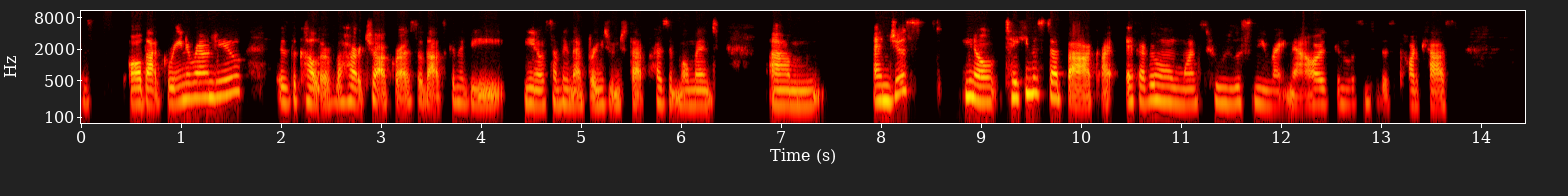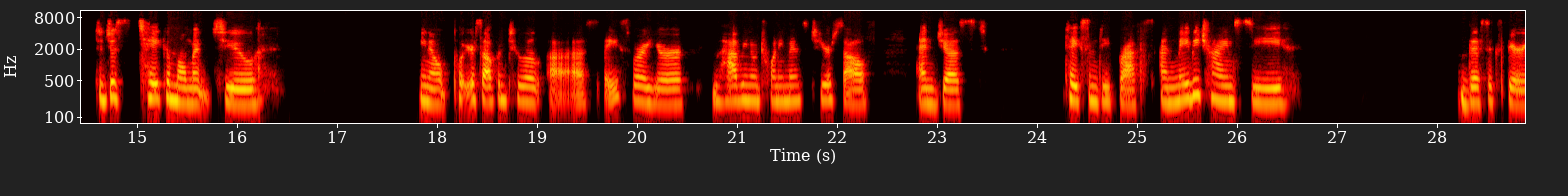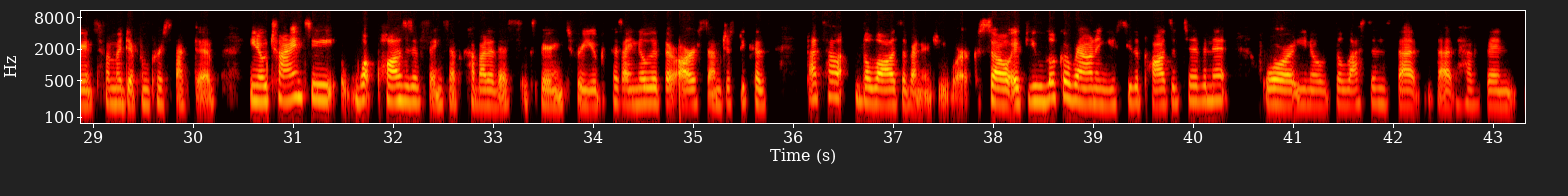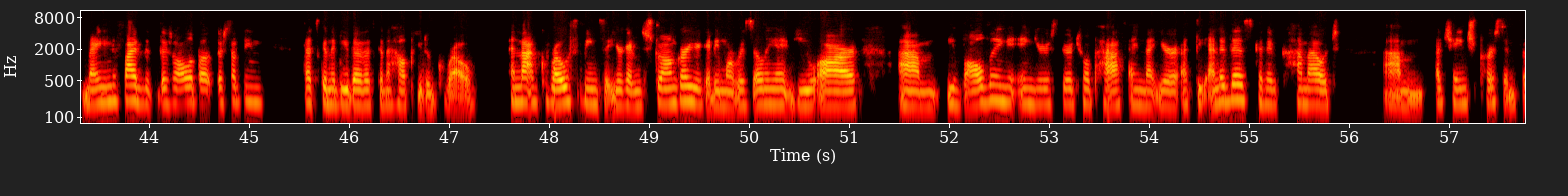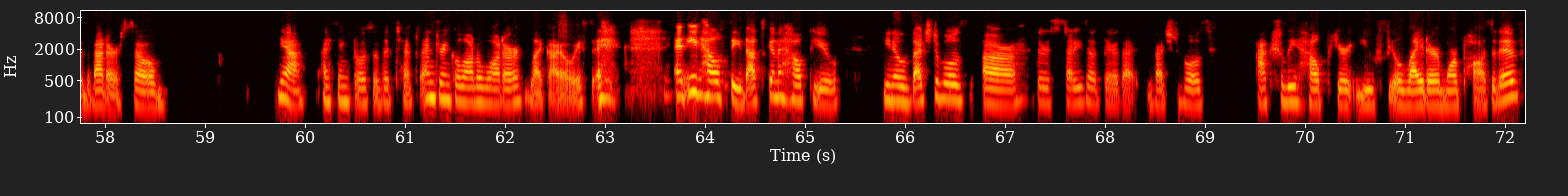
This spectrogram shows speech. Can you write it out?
all that green around you is the color of the heart chakra. So that's going to be you know something that brings you into that present moment. Um, and just you know taking a step back I, if everyone wants who's listening right now is going to listen to this podcast to just take a moment to you know put yourself into a, a space where you're you have you know 20 minutes to yourself and just take some deep breaths and maybe try and see this experience from a different perspective. You know try and see what positive things have come out of this experience for you because i know that there are some just because that's how the laws of energy work. So if you look around and you see the positive in it or you know the lessons that that have been magnified that there's all about there's something that's going to be there that's going to help you to grow. And that growth means that you're getting stronger you're getting more resilient you are um, evolving in your spiritual path and that you're at the end of this going to come out um, a changed person for the better. So yeah i think those are the tips. And drink a lot of water like i always say. And eat healthy. That's going to help you. You know vegetables are there's studies out there that vegetables actually help your you feel lighter more positive.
